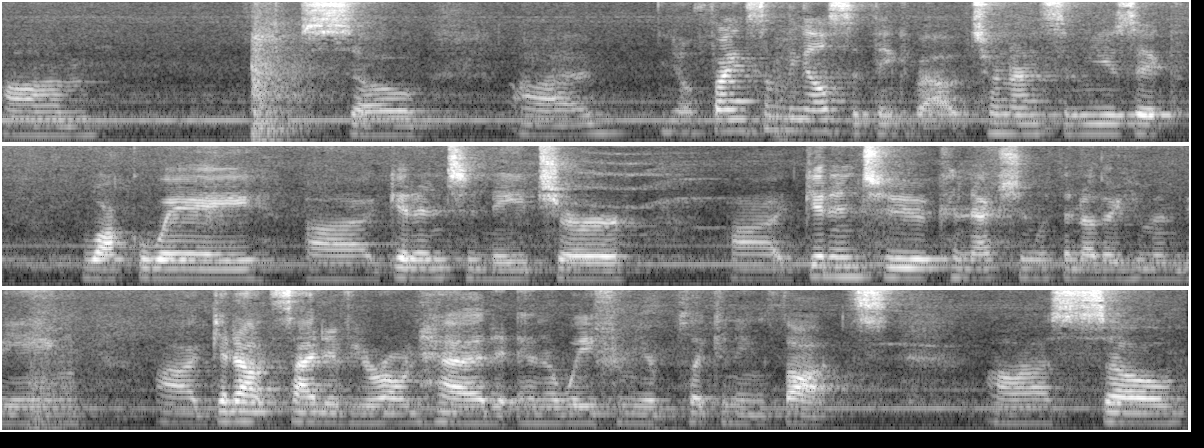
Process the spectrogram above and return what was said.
Um, so, uh, you know, find something else to think about. Turn on some music, walk away, uh, get into nature, uh, get into connection with another human being, uh, get outside of your own head and away from your plickening thoughts. Uh, so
